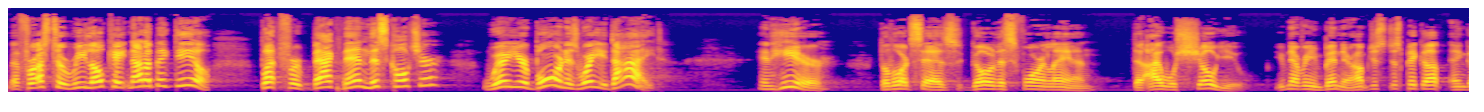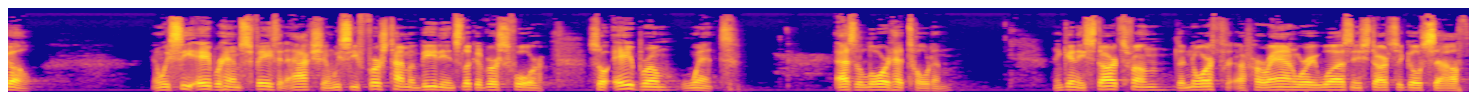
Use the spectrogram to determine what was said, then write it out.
But for us to relocate, not a big deal. But for back then, this culture, where you're born is where you died. And here, the Lord says, Go to this foreign land that I will show you. You've never even been there. just, just pick up and go. And we see Abraham's faith in action. We see first time obedience. Look at verse 4. So Abram went as the Lord had told him. Again, he starts from the north of Haran where he was, and he starts to go south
